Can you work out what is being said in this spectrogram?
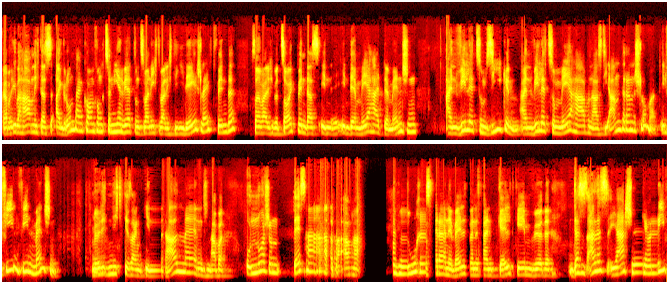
Glaube überhaupt nicht, dass ein Grundeinkommen funktionieren wird. Und zwar nicht, weil ich die Idee schlecht finde, sondern weil ich überzeugt bin, dass in, in der Mehrheit der Menschen ein Wille zum Siegen, ein Wille zum Mehr haben als die anderen schlummert. In vielen, vielen Menschen. Ich würde nicht sagen in allen Menschen, aber und nur schon deshalb auch versuche, es wäre eine Welt, wenn es ein Geld geben würde. Das ist alles, ja, Theorie.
